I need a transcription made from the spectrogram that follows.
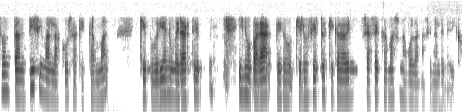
son tantísimas las cosas que están mal que podría enumerarte y no parar, pero que lo cierto es que cada vez se acerca más una huelga nacional de médicos.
